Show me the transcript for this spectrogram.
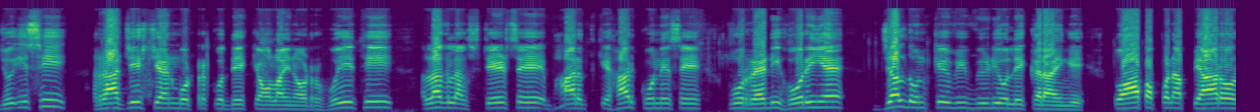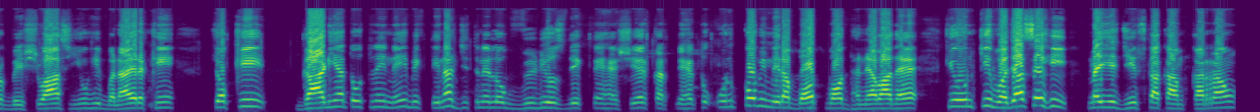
जो इसी राजेश जैन मोटर को देख के ऑनलाइन ऑर्डर हुई थी। अलग अलग स्टेट से, भारत के हर कोने से वो रेडी हो रही हैं। जल्द उनके भी वीडियो लेकर आएँगे। तो आप अपना प्यार और विश्वास यूँ ही बनाए रखें, क्योंकि गाड़ियाँ तो उतनी नहीं बिकती ना, जितने लोग वीडियोस देखते हैं शेयर करते हैं तो उनको भी मेरा बहुत बहुत धन्यवाद है कि उनकी वजह से ही मैं ये जीप्स का काम कर रहा हूँ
